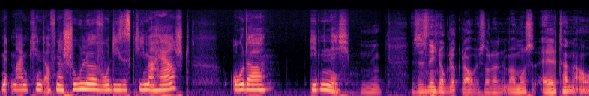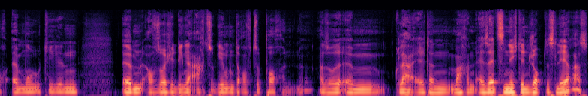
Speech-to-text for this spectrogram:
mit meinem Kind auf einer Schule, wo dieses Klima herrscht oder eben nicht? Mhm. Es ist nicht nur Glück, glaube ich, sondern man muss Eltern auch ermutigen, ähm, auf solche Dinge Acht zu geben und darauf zu pochen. Ne? Also ähm, klar, Eltern machen, ersetzen nicht den Job des Lehrers,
